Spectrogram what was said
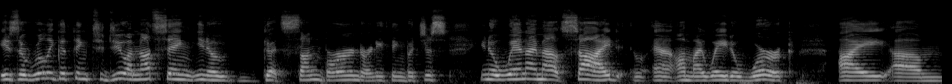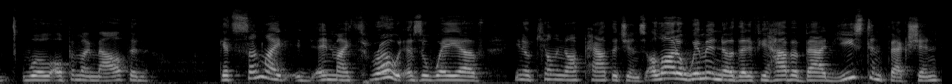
is a really good thing to do. I'm not saying, you know, get sunburned or anything, but just, you know, when I'm outside uh, on my way to work, I um, will open my mouth and get sunlight in my throat as a way of you know killing off pathogens. A lot of women know that if you have a bad yeast infection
